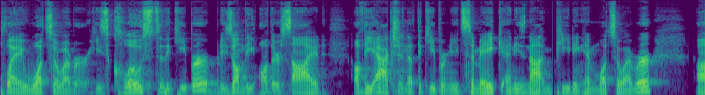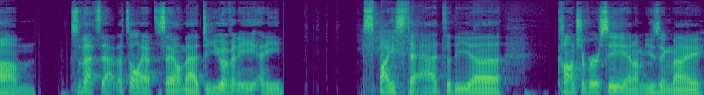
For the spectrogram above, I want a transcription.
play whatsoever. He's close to the keeper, but he's on the other side of the action that the keeper needs to make, and he's not impeding him whatsoever. Um, so that's that. That's all I have to say on that. Do you have any any spice to add to the uh, controversy? And I'm using my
